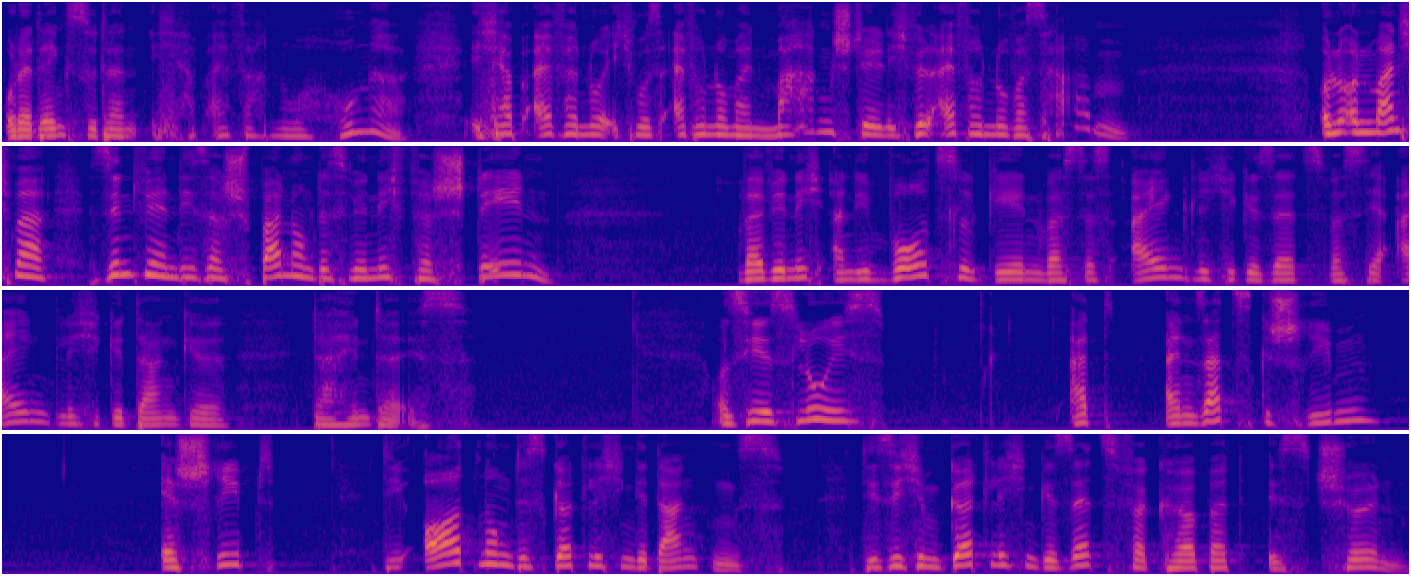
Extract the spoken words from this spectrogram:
Oder denkst du dann, ich habe einfach nur Hunger. Ich habe einfach nur, ich muss einfach nur meinen Magen stillen. Ich will einfach nur was haben. Und, und manchmal sind wir in dieser Spannung, dass wir nicht verstehen, weil wir nicht an die Wurzel gehen, was das eigentliche Gesetz, was der eigentliche Gedanke dahinter ist. Und C.S. Lewis hat einen Satz geschrieben, er schrieb, die Ordnung des göttlichen Gedankens, die sich im göttlichen Gesetz verkörpert, ist schön.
